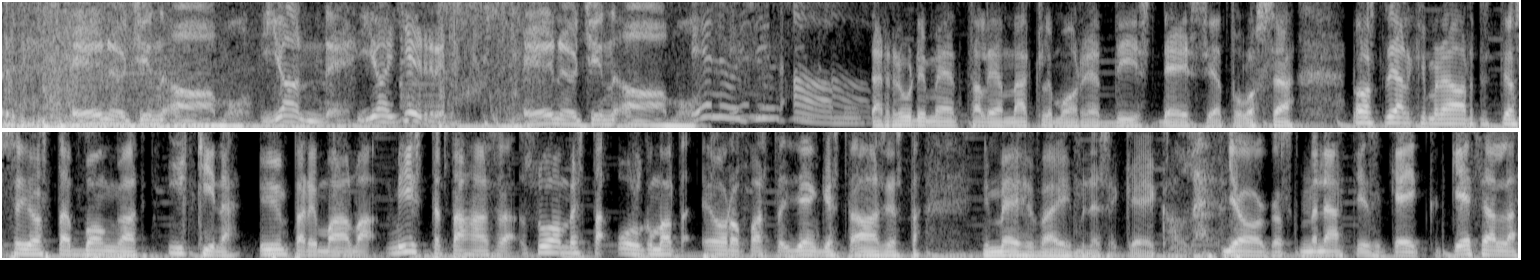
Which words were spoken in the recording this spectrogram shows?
ei. Energin aamu. Janne ja Jere. Energin aamu. Energin aamu. Tää Rudimental ja Macklemore ja These Daysia tulossa. Ja noista jälkimmäinen artisti, jos se jostain bongaat ikinä ympäri maailmaa, mistä tahansa, Suomesta, ulkomailta, Euroopasta, Jenkestä, Aasiasta, niin mei hyvä ihminen se keikalle. Joo, koska me nähtiin se keikka kesällä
